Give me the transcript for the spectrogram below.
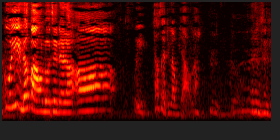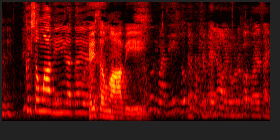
အကိုကြီးလောက်ပါအောင်လိုချင်တယ်တော့အော်ကိုကြီး60တိလောက်မရအောင်လားကိတ်ဆုံးသွားပြီတော့တဲခိတ်ဆုံးသွားပြီအခုဒီမှာစီလို့တယ်တော့ချတာင်ပြန်ရောက်ရင်တော့တော့တွဲဆိုင်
